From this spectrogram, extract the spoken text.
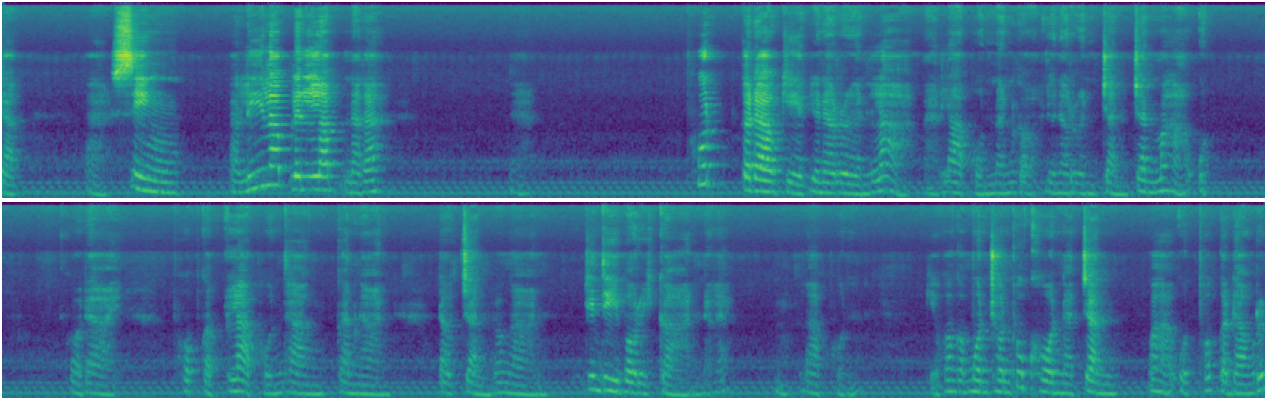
จากสิ่งลี้ลับเล่นลับนะคะพุธก ระดาวเกตอยู่ในเรือนลาภอะลาผลนั้นก็อยู่ในเรือนจันจันมหาอุด ก็ได้ พบกับลาผลทางการงาน ดาวจันก็งานยินดีบริการนะคะอืมลาผล เกี่ยวข้องกับมวลชนผู้คนนะจันมหาอุดพบกับดาวฤ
